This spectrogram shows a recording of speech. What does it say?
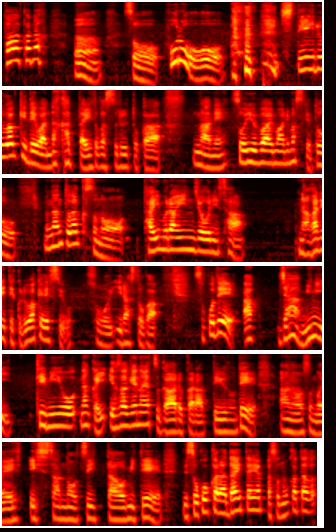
ターかな？うん。そう。フォローを しているわけではなかったりとかするとか、まあね、そういう場合もありますけど、なんとなくその、タイムライン上にさ、流れてくるわけですよ。そう、イラストが。そこで、あ、じゃあ見に行ってみよう。なんか良さげなやつがあるからっていうので、あの、その絵師さんのツイッターを見て、で、そこから大体やっぱその方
